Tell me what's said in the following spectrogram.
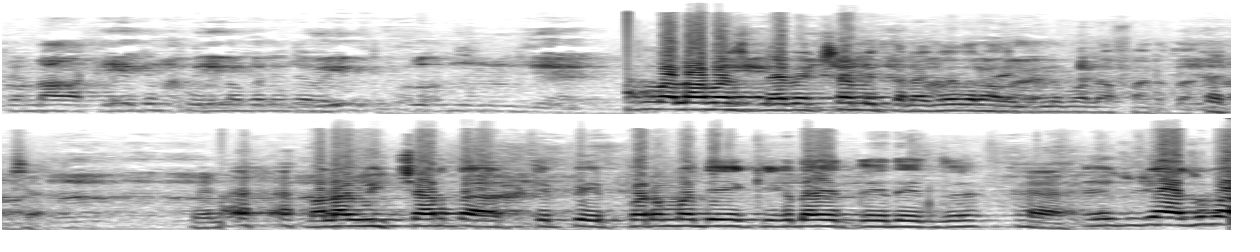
त्यांना वाटलं की पूर्णपणे त्या मला बसण्यापेक्षा मित्राकडे राहिलेलं मला फार. अच्छा मला विचारतात ते पेपरमध्ये एक एकदा येते. त्यांचं हे. तुझे आजोबा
